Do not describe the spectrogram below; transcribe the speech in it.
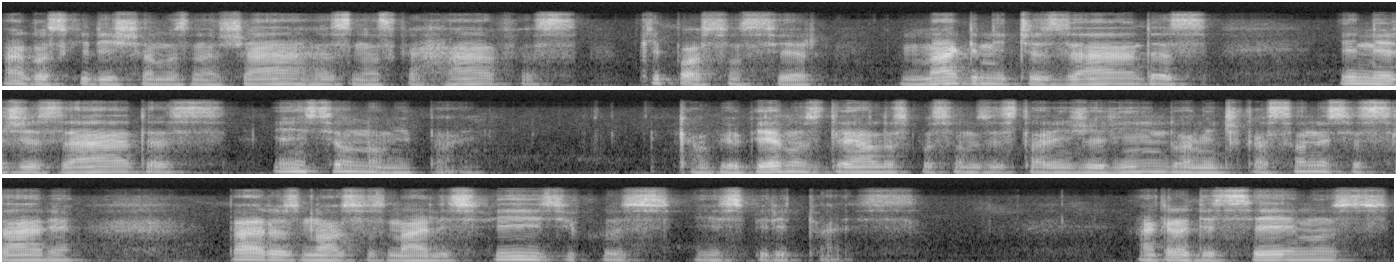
águas que deixamos nas jarras, nas garrafas, que possam ser magnetizadas, energizadas em seu nome, Pai. Que ao bebermos delas possamos estar ingerindo a medicação necessária para os nossos males físicos e espirituais. Agradecemos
